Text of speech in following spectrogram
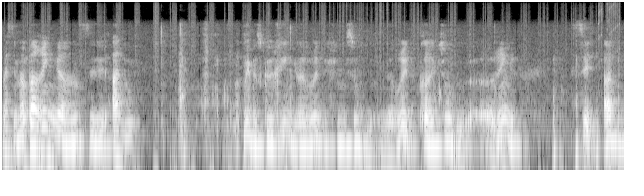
Mais c'est même pas Ring, hein, c'est Anno. Oui, parce que ring, la vraie définition, la vraie traduction de euh, ring, c'est anneau.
